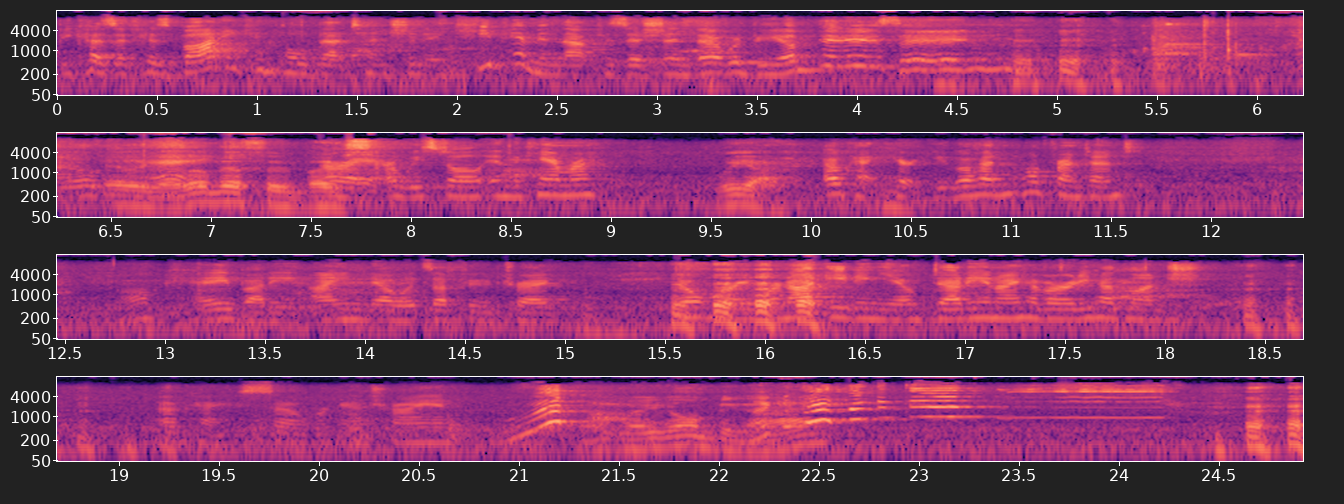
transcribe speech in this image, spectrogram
because if his body can hold that tension and keep him in that position that would be amazing okay There we go. A little bit of food, all bugs. right are we still in the camera We are. Okay, here, you go ahead and hold front end. Okay, buddy, I know it's a food tray. Don't worry, we're not eating you. Daddy and I have already had lunch. Okay, so we're gonna try and whoop! Where you going, big Look at that, look at that! Look at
